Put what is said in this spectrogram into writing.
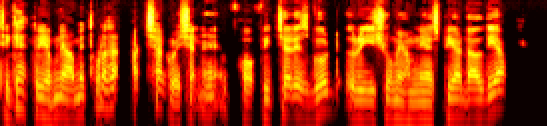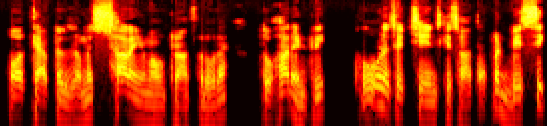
ठीक है? तो ये अपने आप में थोड़ा सा अच्छा क्वेश्चन है। For future is good reissue में हमने एसपीआर डाल दिया और कैपिटल में सारा अमाउंट ट्रांसफ़र हो रहा है। तो हर एंट्री थोड़े से चेंज के साथ है बट बेसिक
